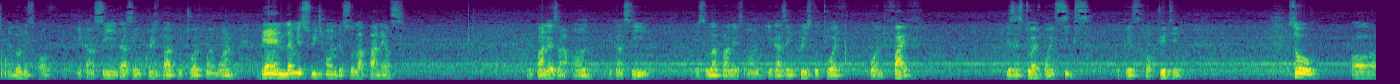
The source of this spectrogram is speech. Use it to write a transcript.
The load is off. You can see it has increased back to 12.1 then let me switch on the solar panels. The panels are on. You can see the solar panels on. It has increased to 12.5 this is 12.6 okay it's fluctuating. So uh,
